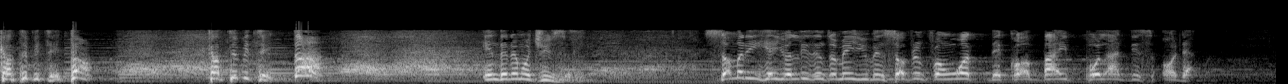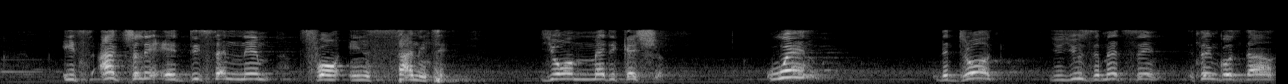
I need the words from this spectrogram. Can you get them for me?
Captivity done. Captivity done. In the name of Jesus. Somebody here, you're listening to me, you've been suffering from what they call bipolar disorder. It's actually a decent name for insanity. Your medication. When the drug, you use the medicine, the thing goes down.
